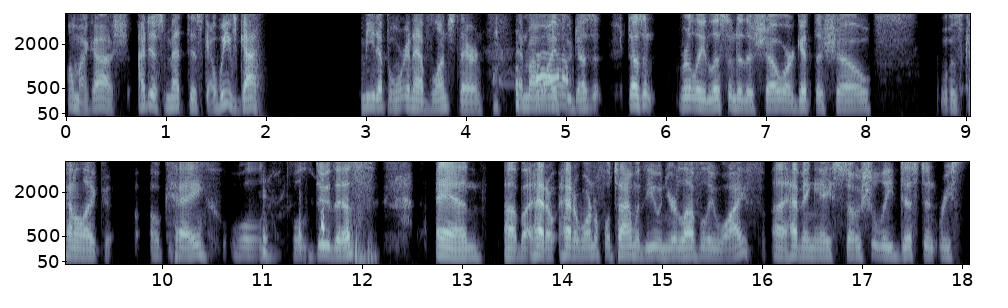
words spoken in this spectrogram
oh my gosh i just met this guy we've got to meet up and we're going to have lunch there and, and my wife who doesn't doesn't really listen to the show or get the show was kind of like okay we'll we'll do this and uh, but had a, had a wonderful time with you and your lovely wife uh, having a socially distant respectable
